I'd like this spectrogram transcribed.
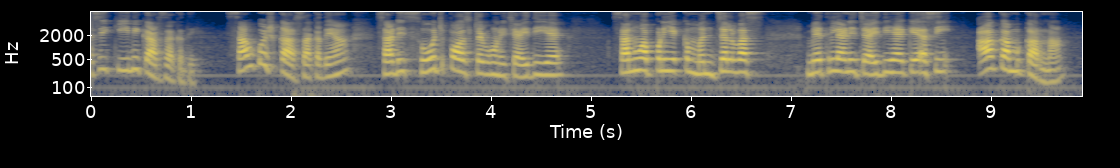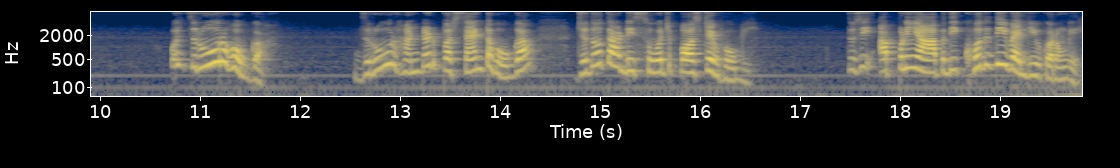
ਅਸੀਂ ਕੀ ਨਹੀਂ ਕਰ ਸਕਦੇ। ਸਭ ਕੁਝ ਕਰ ਸਕਦੇ ਹਾਂ। ਸਾਡੀ ਸੋਚ ਪੋਜ਼ਿਟਿਵ ਹੋਣੀ ਚਾਹੀਦੀ ਹੈ। ਸਾਨੂੰ ਆਪਣੀ ਇੱਕ ਮੰਜ਼ਿਲ ਵਸ ਮਿੱਥ ਲੈਣੀ ਚਾਹੀਦੀ ਹੈ ਕਿ ਅਸੀਂ ਆਹ ਕੰਮ ਕਰਨਾ, ਉਹ ਜ਼ਰੂਰ ਹੋਊਗਾ। ਜ਼ਰੂਰ 100% ਹੋਊਗਾ ਜਦੋਂ ਤੁਹਾਡੀ ਸੋਚ ਪੋਜ਼ਿਟਿਵ ਹੋਊਗੀ। ਤੁਸੀਂ ਆਪਣੀ ਆਪ ਦੀ ਖੁਦ ਦੀ ਵੈਲਿਊ ਕਰੋਗੇ।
